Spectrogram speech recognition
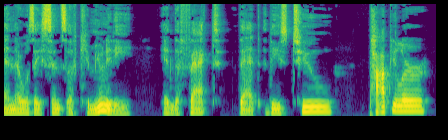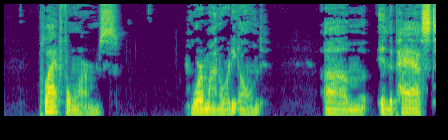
and there was a sense of community in the fact that these two popular platforms were minority owned. Um, in the past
